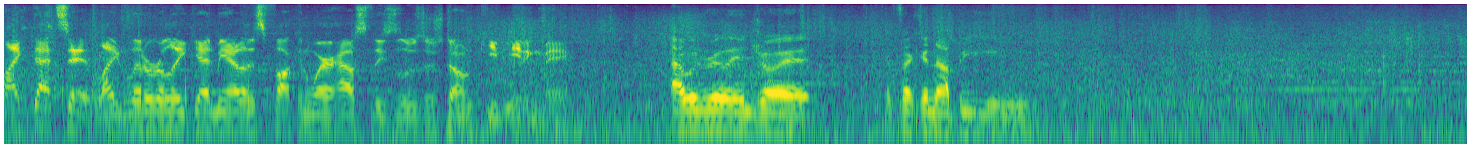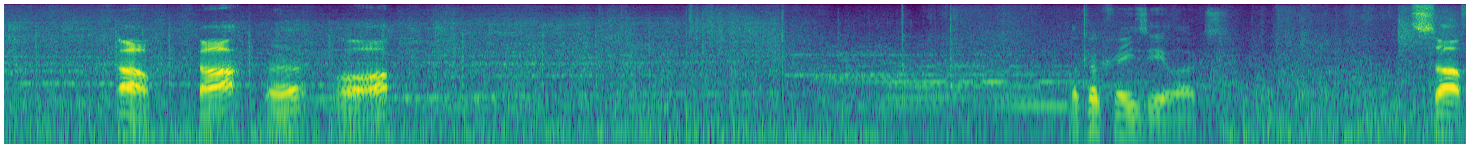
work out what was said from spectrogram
Like that's it. Like literally, get me out of this fucking warehouse so these losers don't keep eating me. I would really enjoy it if I could not be eaten. Oh, ah, Uh, oh. Look how crazy it looks. What's up?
